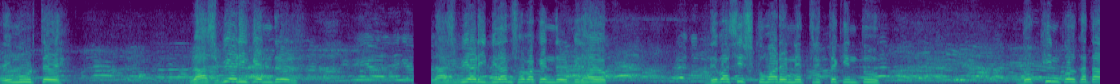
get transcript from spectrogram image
এই মুহূর্তে রাসবিহারী কেন্দ্রের রাসবিহারী বিধানসভা কেন্দ্রের বিধায়ক দেবাশিস কুমারের নেতৃত্বে কিন্তু দক্ষিণ কলকাতা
